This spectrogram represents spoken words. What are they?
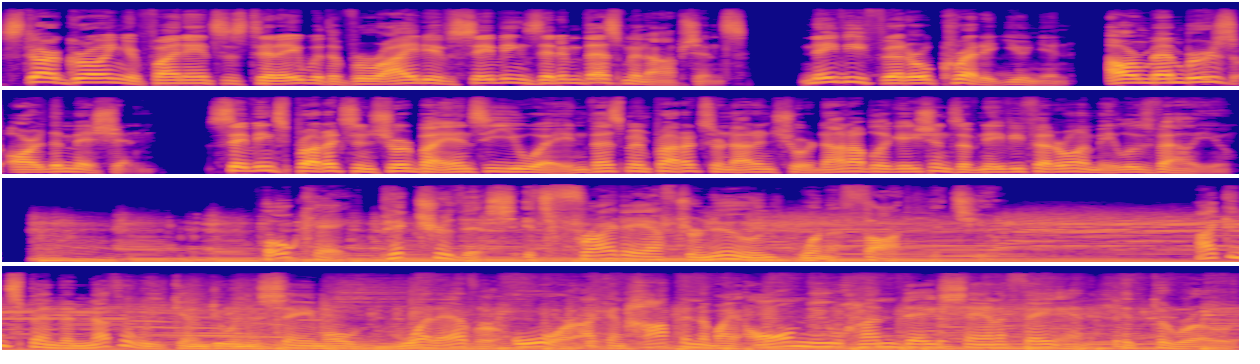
Start growing your finances today with a variety of savings and investment options. Navy Federal Credit Union. Our members are the mission. Savings products insured by NCUA. Investment products are not insured, not obligations of Navy Federal and may lose value. Okay, picture this. It's Friday afternoon when a thought hits you. I can spend another weekend doing the same old whatever, or I can hop into my all new Hyundai Santa Fe and hit the road.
